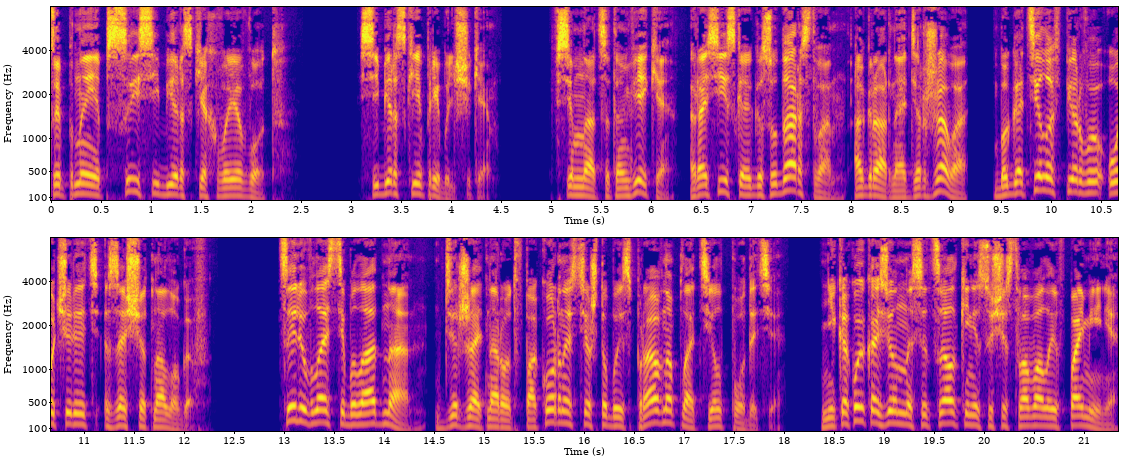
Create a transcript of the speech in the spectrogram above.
Цепные псы сибирских воевод. Сибирские прибыльщики. В XVII веке российское государство, аграрная держава, богатело в первую очередь за счет налогов. Цель у власти была одна – держать народ в покорности, чтобы исправно платил подати. Никакой казенной социалки не существовало и в помине.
